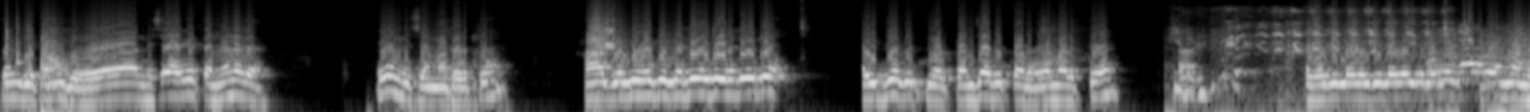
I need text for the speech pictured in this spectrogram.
ತಂಗಿ ತಂಗಿ ನಿಶೆ ಆಗೈತೆ ನನಗ? ಏನ್ ನಿಶೆ ಮಾತಾಡ್ತ ಹಾ ಹೋಗಿ ಹೋಗಿ ಎಲ್ಲಿ ಹೋಗಿ ಗಲಿ ಹೋಗಿ. ಐದ್ಲೇ ಬಿತ್ ನೋಡ್ ಪಂಜಾಬ್ ಬಿತ್ ನೋಡ ಏನ್ ಮಾಡುತ್ತೆ ಹೋಗಿಲ್ಲ ಹೋಗಿಲ್ಲ ಹೋಗಿಲ್ಲ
